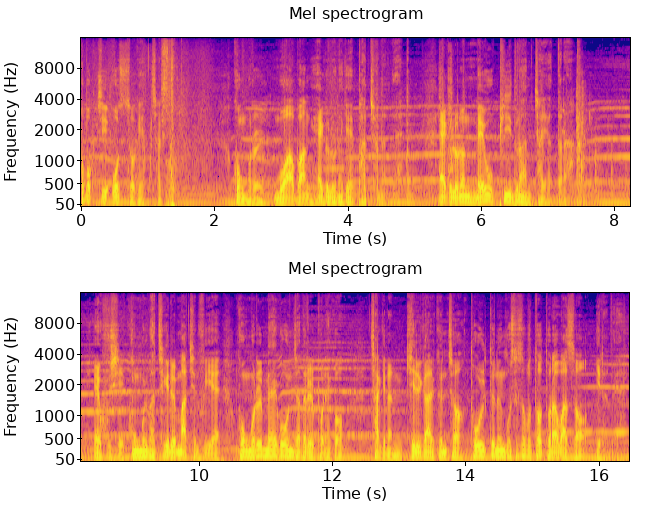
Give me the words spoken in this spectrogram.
허벅지 옷 속에 차고 공물을 왕 에글론에게 바쳤는데 에글론은 매우 비둔한 자였더라. 에훗이 곡물 바치기를 마친 후에 곡물을 메고 온 자들을 보내고 자기는 길갈 근처 돌 뜨는 곳에서부터 돌아와서 이르되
